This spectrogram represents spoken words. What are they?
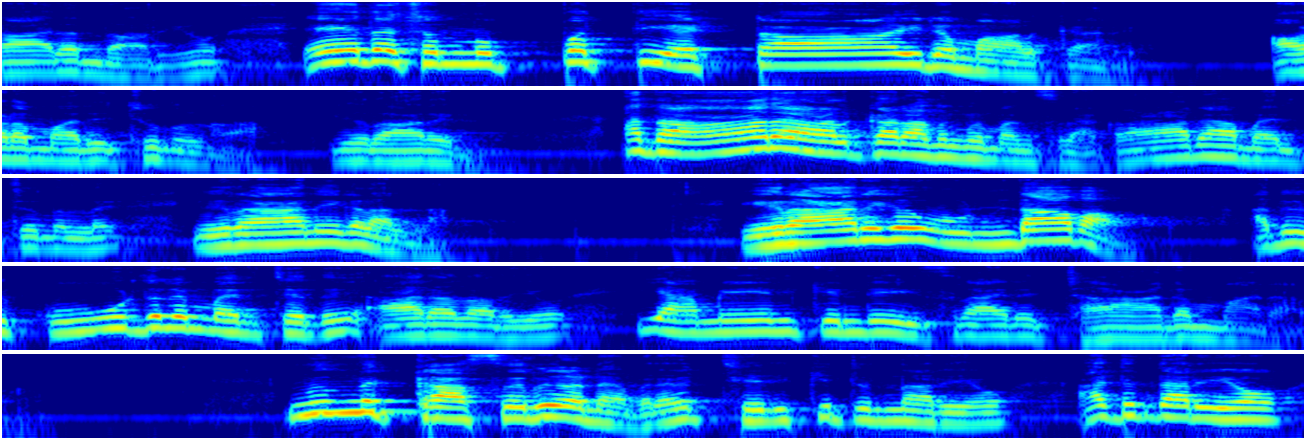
കാര്യം എന്താ അറിയോ? ഏകദേശം മുപ്പത്തി എട്ടായിരം ആൾക്കാർ അവിടെ മരിച്ചു എന്നുള്ളതാണ് ഇറാനിൽ. അത് ആരാ ആൾക്കാരാണ് നിങ്ങൾ മനസ്സിലാക്കണം. ആരാ മരിച്ചെന്നുള്ളത് ഇറാനികളല്ല. ഇറാനികൾ ഉണ്ടാവാം. അതിൽ കൂടുതലും മരിച്ചത് ആരാണെന്നറിയോ ഈ അമേരിക്കന്റെ ഇസ്രായേൽ ചാരന്മാരാണ്. നിന്ന് കസറുകയാണ് അവരെ. ശരിക്കിട്ടെന്നറിയോ അട്ടെന്താ അറിയോ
